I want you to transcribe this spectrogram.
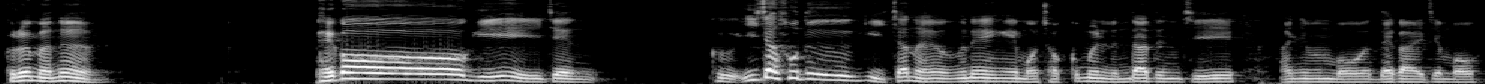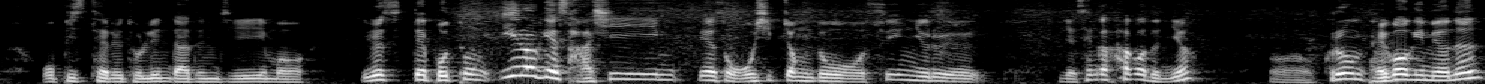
그러면은 100억이 이제 그 이자 소득이 있잖아요. 은행에 뭐 적금을 넣는다든지 아니면 뭐 내가 이제 뭐 오피스텔을 돌린다든지 뭐 이랬을 때 보통 1억에 40에서 50 정도 수익률을 이제 생각하거든요. 어, 그럼 100억이면은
